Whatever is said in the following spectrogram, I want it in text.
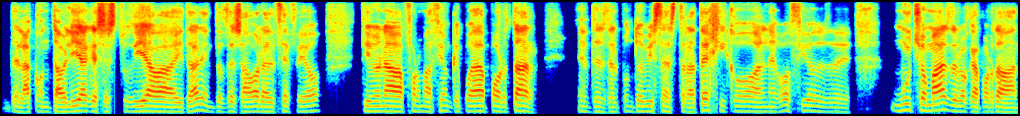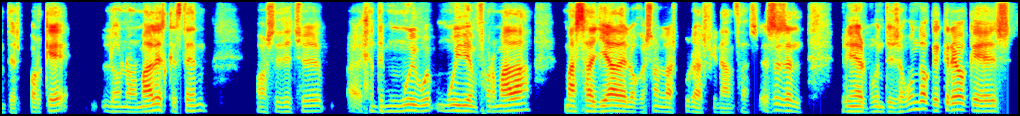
de la contabilidad que se estudiaba y tal. Entonces ahora el CFO tiene una formación que puede aportar eh, desde el punto de vista estratégico al negocio, desde mucho más de lo que aportaba antes, porque lo normal es que estén Vamos, de hecho, hay gente muy, muy bien formada más allá de lo que son las puras finanzas. Ese es el primer punto. Y segundo, que creo que es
